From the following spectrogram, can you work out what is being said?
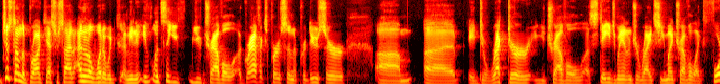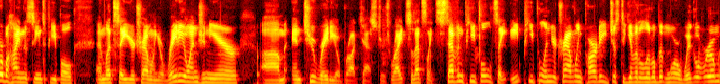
just on the broadcaster side, I don't know what it would. I mean, let's say you you travel a graphics person, a producer, um, uh, a director, you travel a stage manager, right? So you might travel like four behind the scenes people, and let's say you're traveling a radio engineer um, and two radio broadcasters, right? So that's like seven people, let's say eight people in your traveling party, just to give it a little bit more wiggle room.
